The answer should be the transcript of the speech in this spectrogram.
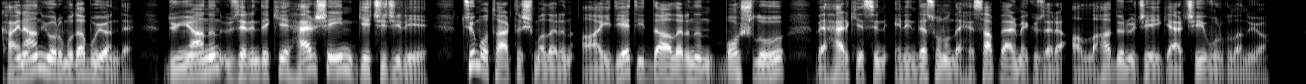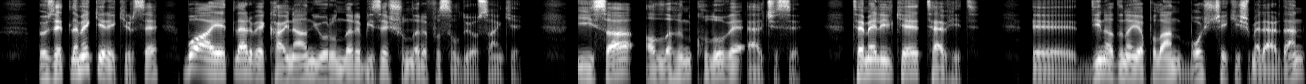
kaynağın yorumu da bu yönde. Dünyanın üzerindeki her şeyin geçiciliği, tüm o tartışmaların, aidiyet iddialarının boşluğu ve herkesin eninde sonunda hesap vermek üzere Allah'a döneceği gerçeği vurgulanıyor. Özetlemek gerekirse, bu ayetler ve kaynağın yorumları bize şunları fısıldıyor sanki. İsa, Allah'ın kulu ve elçisi. Temel ilke tevhid. Ee, din adına yapılan boş çekişmelerden,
